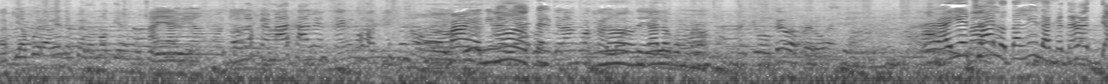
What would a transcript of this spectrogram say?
Aquí afuera venden, pero no tienen mucho Ahí jugo. había un son los que más salen secos aquí. Vaya, ni modo. está pues. el gran guacalote. ya lo compró. Me equivoqué, va, pero bueno. Ahí echalo, tan linda que te ve. Es que ya.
